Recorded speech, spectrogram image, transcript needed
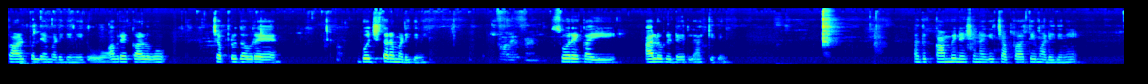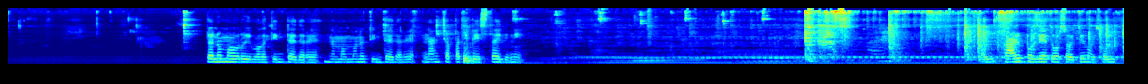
ಕಾಳು ಪಲ್ಯ ಮಾಡಿದ್ದೀನಿ. ಇದು ಅವರೆಕಾಳು ಚಪ್ರದವರೆ, ಗೊಜ್ಜು ಥರ ಮಾಡಿದ್ದೀನಿ. ಸೋರೆಕಾಯಿ ಸೋರೆಕಾಯಿ, ಆಲೂಗಡ್ಡೆ ಎಲ್ಲ ಹಾಕಿದ್ದೀನಿ. ಅದಕ್ಕೆ ಕಾಂಬಿನೇಷನ್ ಆಗಿ ಚಪಾತಿ ಮಾಡಿದ್ದೀನಿ. ತನುಮ ಅವರು ಇವಾಗ ತಿಂತಾ ಇದ್ದಾರೆ ನಮ್ಮಮ್ಮನೂ ತಿಂತಾ ಇದ್ದಾರೆ ನಾನು ಚಪಾತಿ ಬೇಯಿಸ್ತಾ ಇದ್ದೀನಿ ಅಲ್ಲಿ ಕಾಳು ಪಲ್ಯ ತೋರಿಸೋತಿ ಒಂದು ಸ್ವಲ್ಪ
